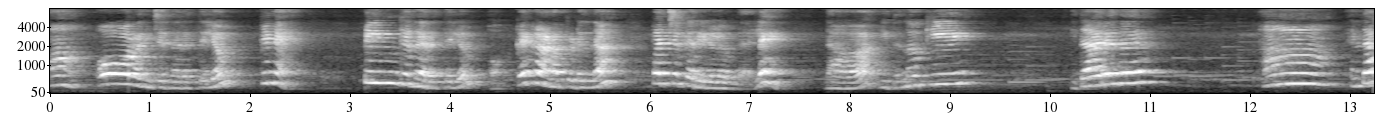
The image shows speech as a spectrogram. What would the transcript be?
ആ ഓറഞ്ച് നിറത്തിലും പിന്നെ പിങ്ക് നിറത്തിലും ഒക്കെ കാണപ്പെടുന്ന പച്ചക്കറികളുണ്ട് അല്ലേ ദാ ഇത് നോക്കി. ഇതാരത്? ആ എന്താ?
